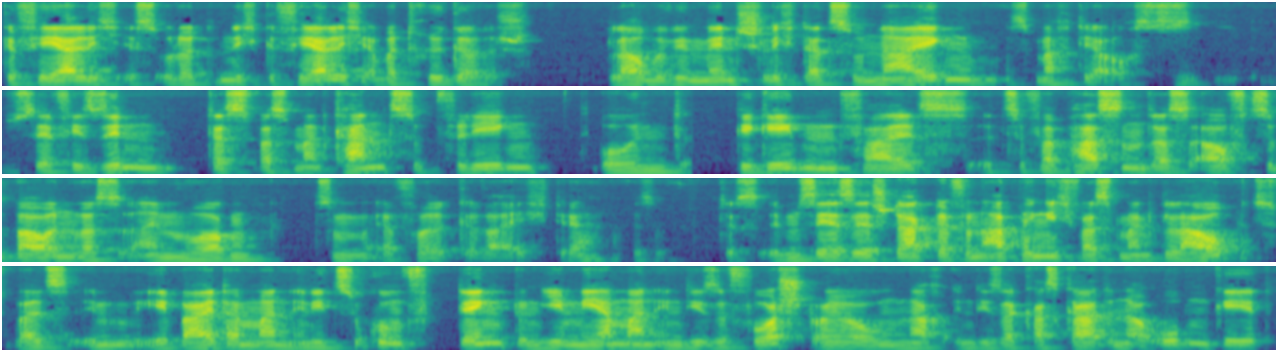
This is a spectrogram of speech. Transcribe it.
gefährlich ist oder nicht gefährlich, aber trügerisch. Ich glaube, wir menschlich dazu neigen, es macht ja auch sehr viel Sinn, das, was man kann, zu pflegen und gegebenenfalls zu verpassen, das aufzubauen, was einem morgen zum Erfolg gereicht. Ja? Also das ist eben sehr, sehr stark davon abhängig, was man glaubt, weil es je weiter man in die Zukunft denkt und je mehr man in diese Vorsteuerung nach, in dieser Kaskade nach oben geht,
